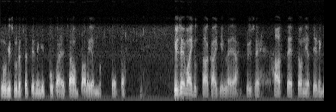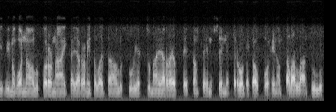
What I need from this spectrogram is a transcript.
julkisuudessa tietenkin puheita on paljon, mutta tuota, kyllä se vaikuttaa kaikille ja kyllä se haasteet on. Ja tietenkin viime vuonna on ollut korona-aika ja ravintoloita on ollut suljettuna ja rajoitteet on tehnyt sen, että ruokakauppoihin on tavallaan tullut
